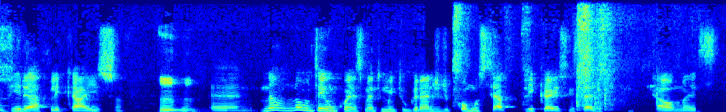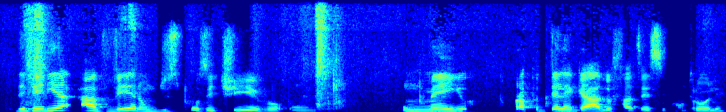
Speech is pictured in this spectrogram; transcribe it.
vir a aplicar isso. Uhum. É, não, não tenho um conhecimento muito grande de como se aplica isso em sede social, mas deveria haver um dispositivo, um, um meio do próprio delegado fazer esse controle.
